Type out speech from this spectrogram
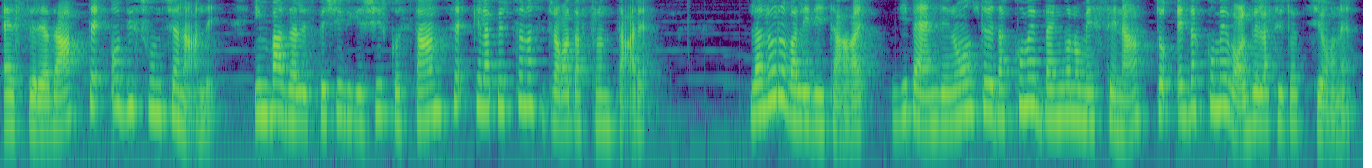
essere adatte o disfunzionali, in base alle specifiche circostanze che la persona si trova ad affrontare. La loro validità dipende inoltre da come vengono messe in atto e da come evolve la situazione.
